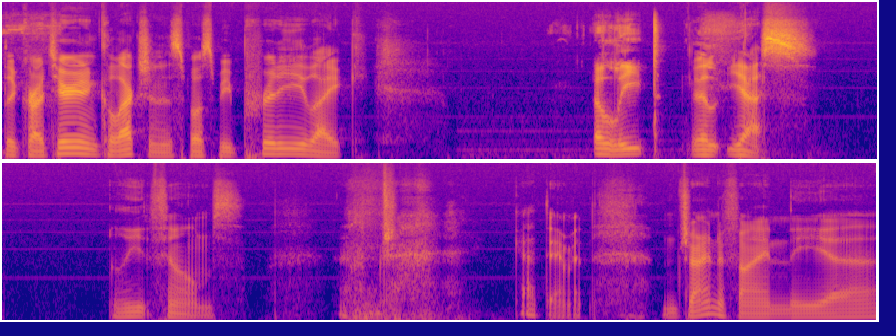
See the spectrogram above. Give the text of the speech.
the Criterion Collection is supposed to be pretty like Elite. el- yes, elite films. God damn it! I'm trying to find the uh,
